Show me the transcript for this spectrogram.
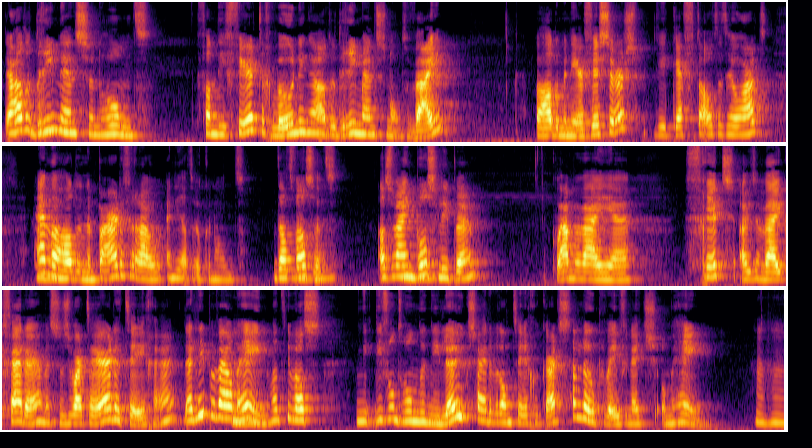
Daar hadden drie mensen een hond. Van die 40 woningen hadden drie mensen een hond. Wij. We hadden meneer Vissers, die kefte altijd heel hard. En we Mhm. hadden een paardenvrouw en die had ook een hond. Dat was Mhm. het. Als wij in het bos liepen, kwamen wij eh, Frits uit een wijk verder met zijn zwarte herder tegen. Daar liepen wij omheen, want die, was, die vond honden niet leuk, zeiden we dan tegen elkaar. Dus daar lopen we even netjes omheen. Mhm.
